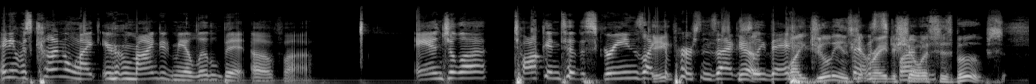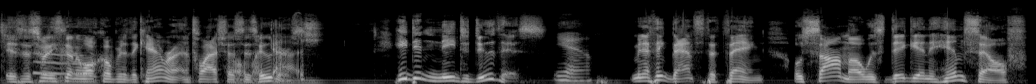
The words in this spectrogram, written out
and it was kind of like it reminded me a little bit of uh, Angela talking to the screens like It- the person's yeah, actually there. like Julian's getting ready to show us his boobs. Is this what he's going to walk over to the camera and flash us oh his my hooters? gosh. He didn't need to do this. Yeah. I mean, I think that's the thing. Oussama was digging himself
